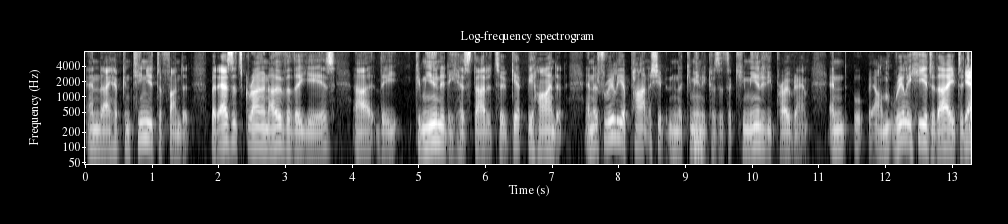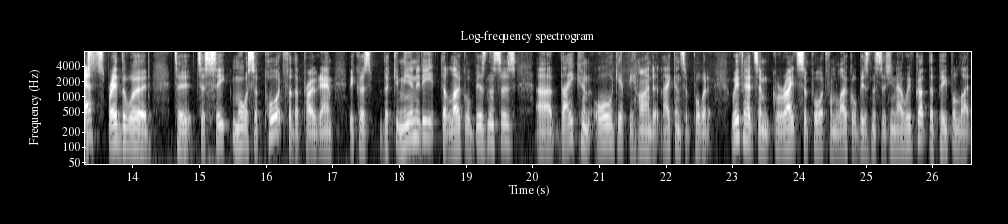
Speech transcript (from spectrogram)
and they have continued to fund it. But as it's grown over the years, uh, the community has started to get behind it. And it's really a partnership in the community because it's a community program. And I'm really here today to Yeah. just spread the word, to, to seek more support for the program because the community, the local businesses, uh, they can all get behind it. They can support it. We've had some great support from local businesses. You know, we've got the people like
